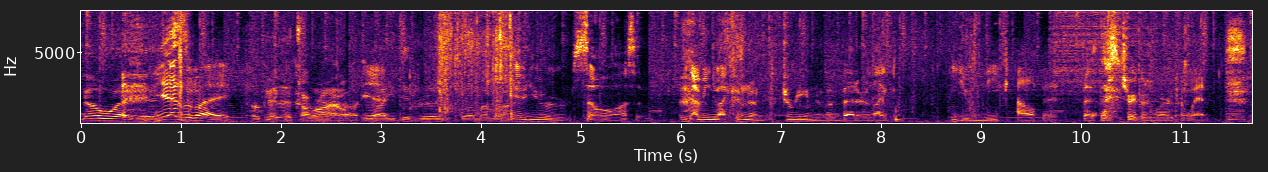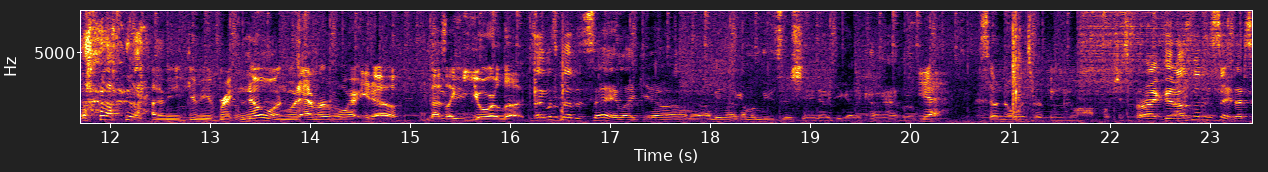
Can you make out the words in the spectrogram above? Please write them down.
no way dude Yes, way. okay that's Carbonaro, wild yeah. wow, you did really blow my mind Dude, you were so awesome. I mean, I couldn't have dreamed of a better, like, unique outfit that this trick would work with. I mean, give me a break. No one would ever wear, you know? That's like your look. I was about to say, like, you know, I don't know. I mean, like, I'm a musician, you know, you gotta kind of have a. Yeah. So no one's ripping you off, which is. All right, good. I was about to say, that's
